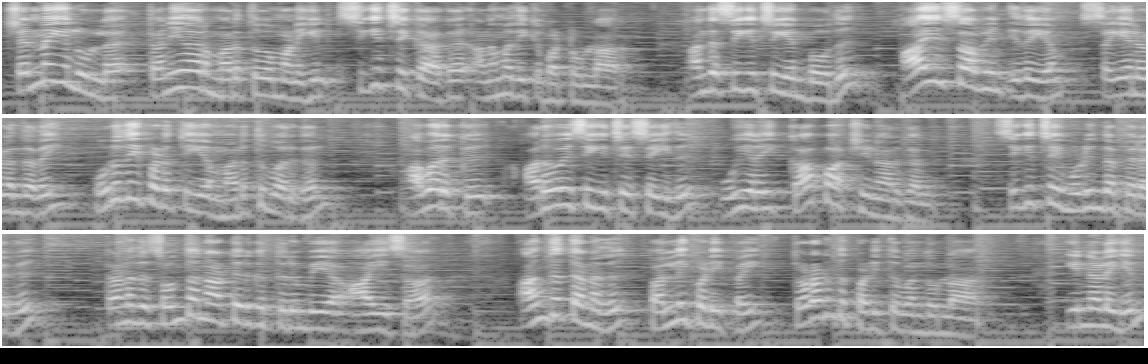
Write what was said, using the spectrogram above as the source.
சென்னையில் உள்ள தனியார் மருத்துவமனையில் சிகிச்சைக்காக அனுமதிக்கப்பட்டுள்ளார். அந்த சிகிச்சையின் போது ஆயிஷாவின் இதயம் செயலிழந்ததை உறுதிப்படுத்திய மருத்துவர்கள் அவருக்கு அறுவை சிகிச்சை செய்து உயிரை காப்பாற்றினார்கள். சிகிச்சை முடிந்த பிறகு தனது சொந்த நாட்டிற்கு திரும்பிய ஆயிஷா அங்கு தனது பள்ளி படிப்பை தொடர்ந்து படித்து வந்துள்ளார். இந்நிலையில்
